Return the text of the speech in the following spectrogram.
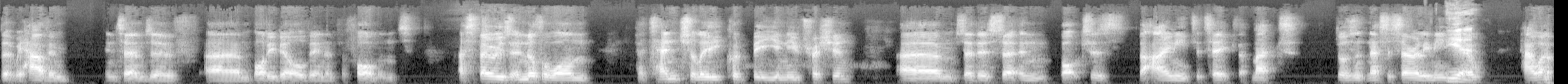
that we have in in terms of um, bodybuilding and performance. I suppose another one potentially could be your nutrition. Um, so there's certain boxes that I need to tick that Max doesn't necessarily need yeah. to. However,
